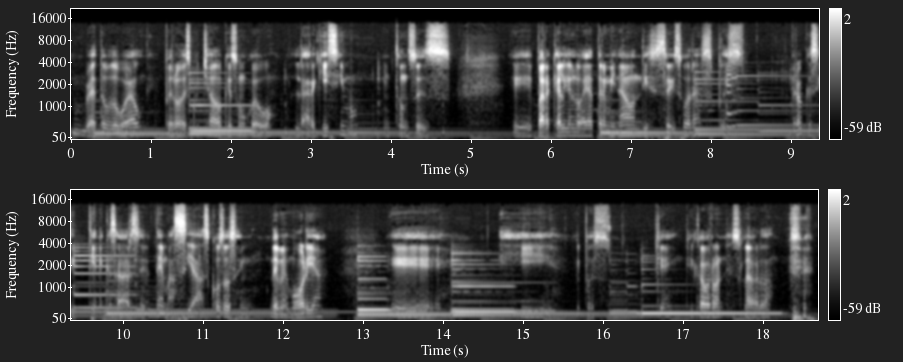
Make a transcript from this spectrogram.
Breath of the Wild, pero he escuchado que es un juego larguísimo. Entonces, eh, para que alguien lo haya terminado en 16 horas, pues creo que sí tiene que saberse demasiadas cosas de memoria. Eh, y, pues, qué, cabrones, la verdad.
